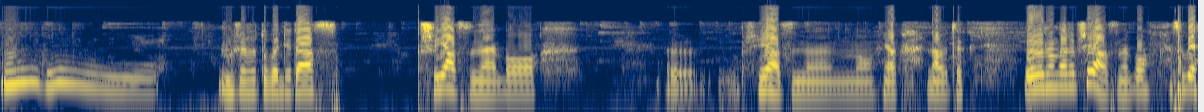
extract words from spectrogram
Uhu. Myślę, że to będzie teraz przyjazne, bo y, przyjazne, no jak nawet jak wygląda, że przyjazne, bo ja sobie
